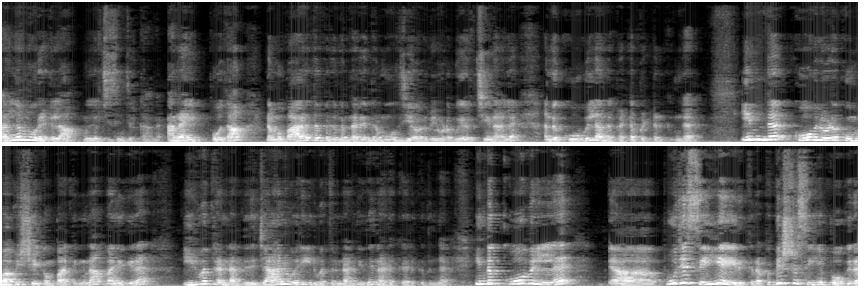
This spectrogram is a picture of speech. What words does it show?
தலைமுறைகளா முயற்சி செஞ்சிருக்காங்க. ஆனா இப்போதான் நம்ம பாரத பிரதமர் நரேந்திர மோடி அவர்களோட முயற்சியினால அந்த கோவில் அங்க கட்டப்பட்டிருக்குங்க. இந்த கோவிலோட கும்பாபிஷேகம் பாத்தீங்கன்னா வருகிற இருபத்தி ரெண்டாம் தேதி ஜனவரி இருபத்தி ரெண்டாம் தேதி நடக்க இருக்குதுங்க. இந்த கோவில்ல ஆஹ், பூஜை செய்ய இருக்கிற பிரதிஷ்டை செய்ய போகிற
